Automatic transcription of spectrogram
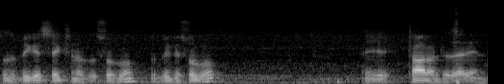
so the bigger section of the swivel, the bigger swivel, and you tie it onto that end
